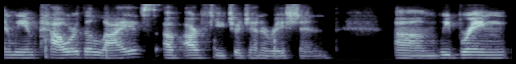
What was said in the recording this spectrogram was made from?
and we empower the lives of our future generation. Um, we bring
